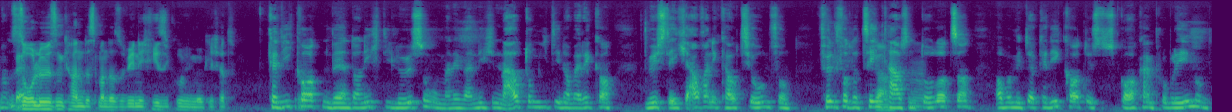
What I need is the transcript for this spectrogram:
okay. so lösen kann, dass man da so wenig Risiko wie möglich hat. Kreditkarten wären da nicht die Lösung. Ich meine, wenn ich ein Auto miete in Amerika, müsste ich auch eine Kaution von 5.000 oder 10.000 ja, Dollar zahlen. Aber mit der Kreditkarte ist es gar kein Problem. Und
